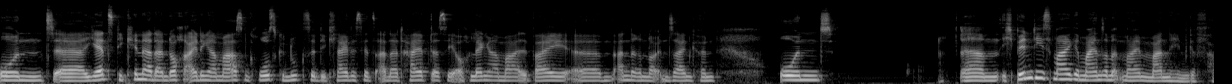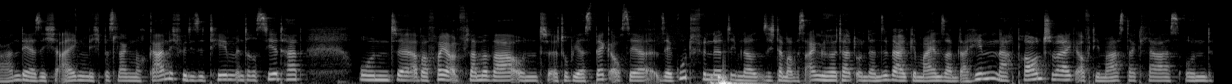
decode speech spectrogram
und äh, jetzt die Kinder dann doch einigermaßen groß genug sind, die Kleine ist jetzt anderthalb, dass sie auch länger mal bei äh, anderen Leuten sein können. Und ähm, ich bin diesmal gemeinsam mit meinem Mann hingefahren, der sich eigentlich bislang noch gar nicht für diese Themen interessiert hat und äh, aber Feuer und Flamme war und äh, Tobias Beck auch sehr, sehr gut findet, ihm da, sich da mal was angehört hat. Und dann sind wir halt gemeinsam dahin nach Braunschweig auf die Masterclass und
